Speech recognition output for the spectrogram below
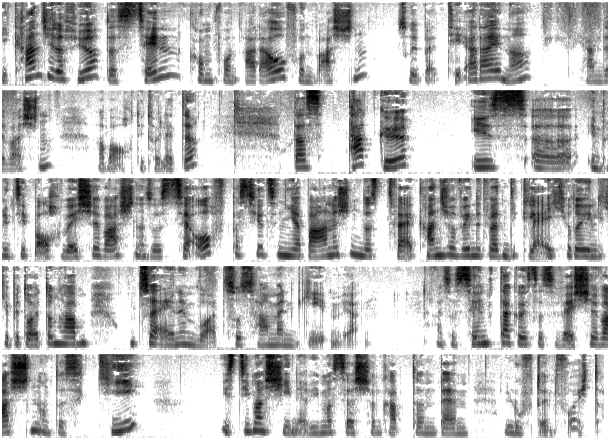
Die Kanji dafür, das Sen kommt von Arau, von Waschen, so wie bei Tearai, ne? die Hände waschen, aber auch die Toilette. Das Taku ist äh, im Prinzip auch Wäsche waschen. Also sehr oft passiert es in Japanischen, dass zwei Kanji verwendet werden, die gleiche oder ähnliche Bedeutung haben und zu einem Wort zusammengegeben werden. Also Sentaku ist das Wäschewaschen und das Ki ist die Maschine, wie wir es ja schon gehabt haben beim Luftentfeuchter.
